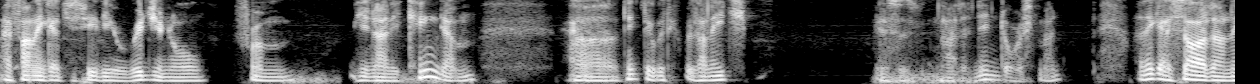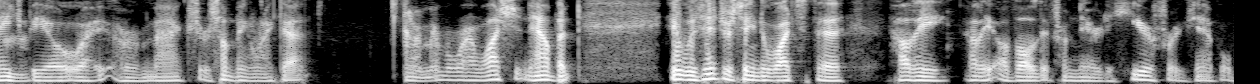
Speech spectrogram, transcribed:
I finally got to see the original from the United Kingdom. Uh, I think it was on H. This is not an endorsement, I think I saw it on mm-hmm. HBO or Max or something like that. I don't remember where I watched it now, but it was interesting to watch the how they how they evolved it from there to here, for example.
